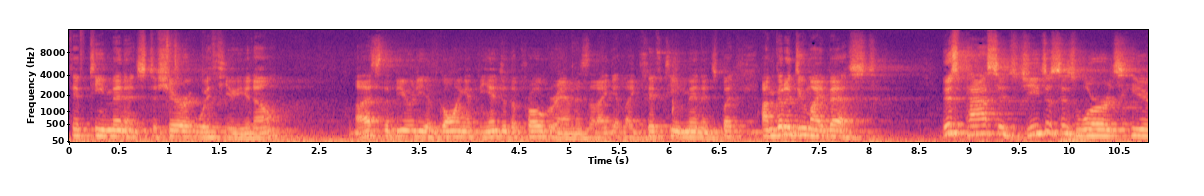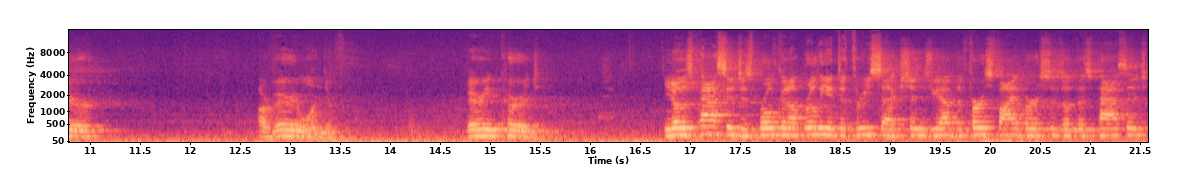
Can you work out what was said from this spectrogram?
15 minutes to share it with you, you know? Uh, that's the beauty of going at the end of the program is that I get like 15 minutes. But I'm going to do my best. This passage, Jesus' words here are very wonderful, very encouraging. You know, this passage is broken up really into three sections. You have the first five verses of this passage,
